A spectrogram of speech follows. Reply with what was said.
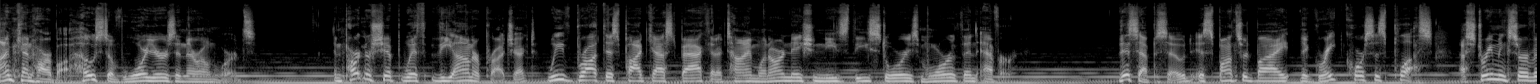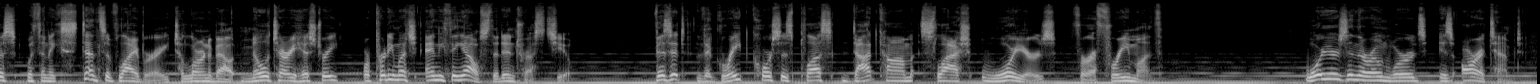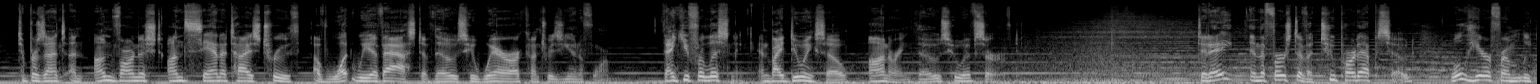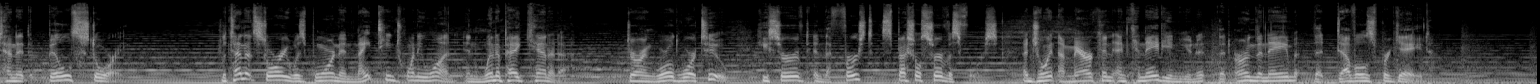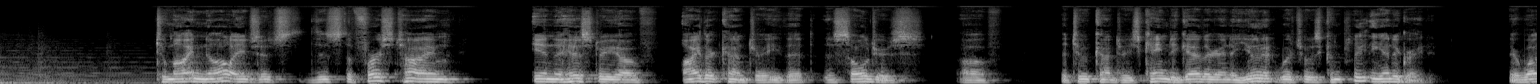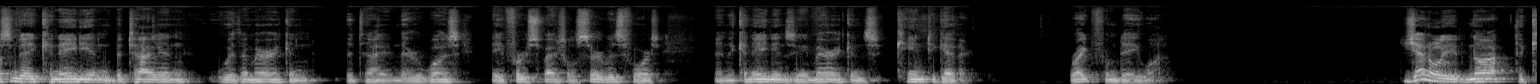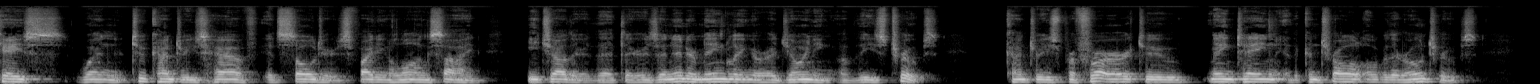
I'm Ken Harbaugh, host of Warriors in Their Own Words. In partnership with The Honor Project, we've brought this podcast back at a time when our nation needs these stories more than ever. This episode is sponsored by The Great Courses Plus, a streaming service with an extensive library to learn about military history or pretty much anything else that interests you. Visit thegreatcoursesplus.com slash warriors for a free month. Warriors in Their Own Words is our attempt to present an unvarnished, unsanitized truth of what we have asked of those who wear our country's uniform. Thank you for listening, and by doing so, honoring those who have served. Today, in the first of a two part episode, we'll hear from Lieutenant Bill Story. Lieutenant Story was born in 1921 in Winnipeg, Canada. During World War II, he served in the 1st Special Service Force, a joint American and Canadian unit that earned the name the Devil's Brigade. To my knowledge, it's this the first time in the history of either country that the soldiers of the two countries came together in a unit which was completely integrated. There wasn't a Canadian battalion with American battalion. There was a first special service force, and the Canadians and the Americans came together right from day one. Generally, not the case when two countries have its soldiers fighting alongside each other that there is an intermingling or a joining of these troops. Countries prefer to maintain the control over their own troops.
